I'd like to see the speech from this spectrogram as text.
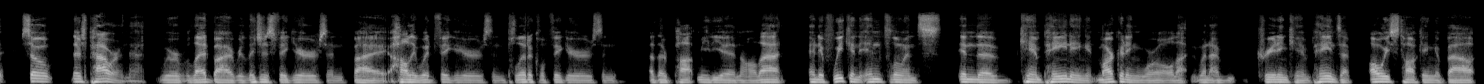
so there's power in that. We're led by religious figures and by Hollywood figures and political figures and other pop media and all that. And if we can influence in the campaigning and marketing world, when I'm creating campaigns, I'm always talking about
